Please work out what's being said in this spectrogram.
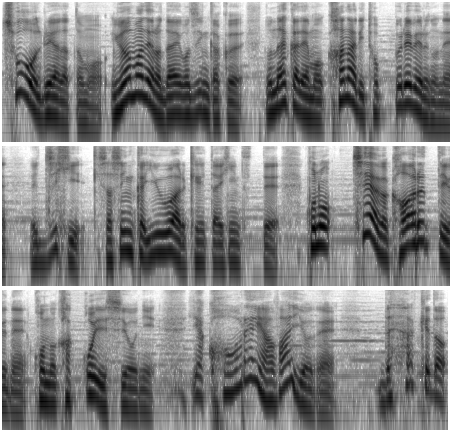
超レアだと思う。今までの第五人格の中でもかなりトップレベルのね、慈悲、写真家 UR 携帯品つって、このチェアが変わるっていうね、このかっこいい仕様に。いや、これやばいよね。だけど、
